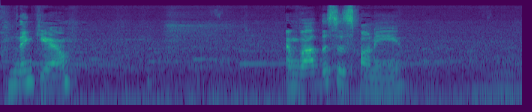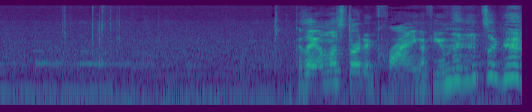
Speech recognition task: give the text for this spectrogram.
thank you. I'm glad this is funny. Because I almost started crying a few minutes ago.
